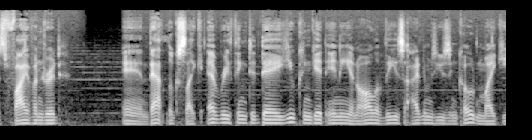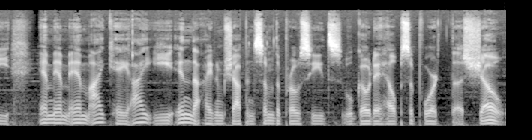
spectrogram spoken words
is 500 and that looks like everything today. You can get any and all of these items using code Mikey, M M M I K I E, in the item shop, and some of the proceeds will go to help support the show.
